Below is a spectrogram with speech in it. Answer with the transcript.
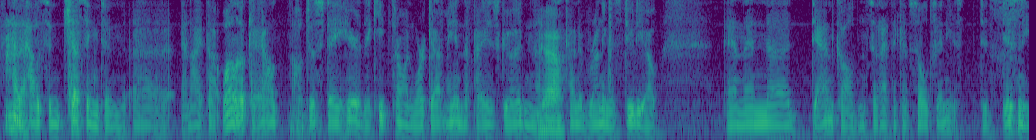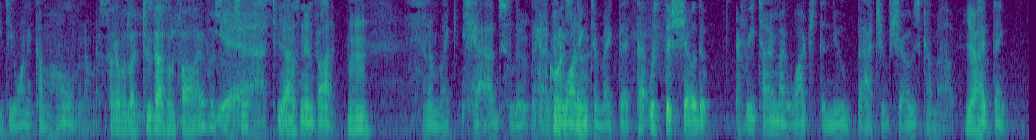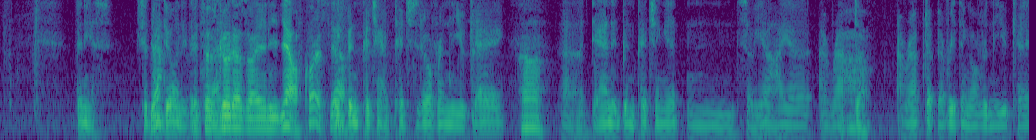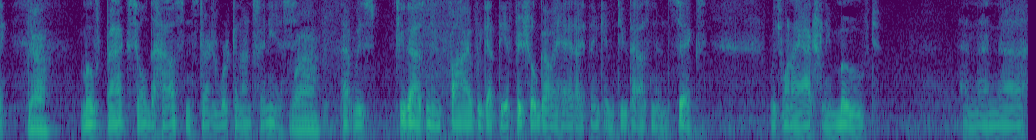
I had a house in Chessington, uh, and I thought, well, okay, I'll I'll just stay here. They keep throwing work at me, and the pay is good, and I was kind of running a studio. And then uh, Dan called and said, "I think I've sold Phineas to Disney. Do you want to come home?" And I'm like, So it was like 2005 or yeah, something. six? 2005. And I'm like, yeah, absolutely. I've been wanting yeah. to make that. That was the show that every time I watched the new batch of shows come out, Yeah. I'd think, Phineas should Yeah, be doing it. It's as better." good as any. Yeah, of course. Yeah. We'd been pitching. I pitched it over in the UK. Huh. Uh, Dan had been pitching it, and so yeah, I uh, I wrapped Wow. up. I wrapped up everything over in the UK. Yeah. Moved back, sold the house, and started working on Phineas. Wow. That was 2005. We got the official go ahead, I think, in 2006 was when I actually moved. And then, uh,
